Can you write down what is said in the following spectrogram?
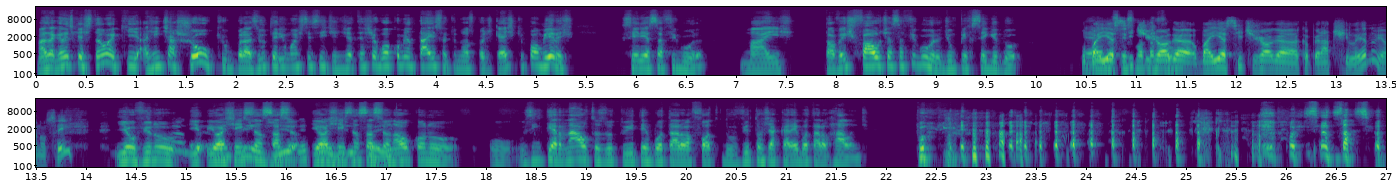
Mas a grande questão é que a gente achou que o Brasil teria o Manchester City. A gente até chegou a comentar isso aqui no nosso podcast, que o Palmeiras seria essa figura. Mas talvez falte essa figura de um perseguidor. O é, Bahia, City joga, o Bahia City joga campeonato chileno, eu não sei. E eu vi no. Eu, eu achei, sensacional, eu achei sensacional quando os internautas do Twitter botaram a foto do Vitor Jacaré e botaram Haaland. Porque... Foi sensacional.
